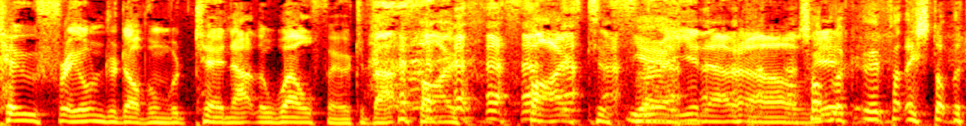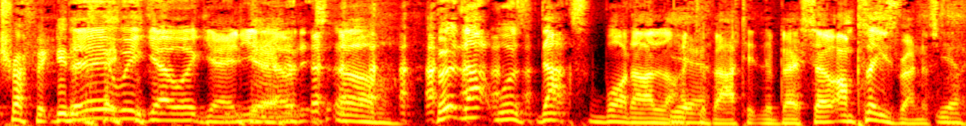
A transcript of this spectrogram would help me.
two, three hundred of them would turn out the welfare at about five, five to three. Yeah. You know, oh, look, in fact, they stopped the traffic, didn't There they? we go again, you know. And it's, oh. But that was that's what I like Yeah. about it the best. So I'm pleased Rainworth's Yeah.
